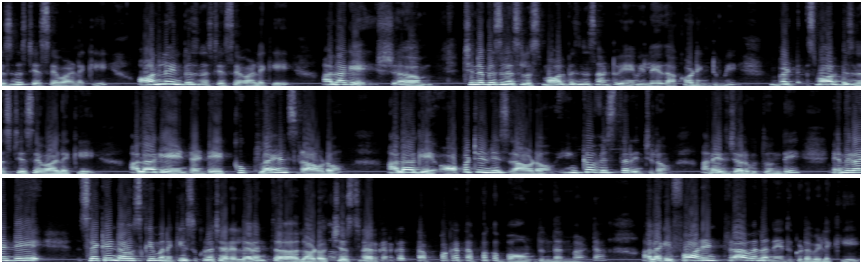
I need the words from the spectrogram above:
బిజినెస్ చేసే వాళ్ళకి ఆన్లైన్ బిజినెస్ చేసే వాళ్ళకి అలాగే ష- చిన్న బిజినెస్లో స్మాల్ బిజినెస్ అంటూ ఏమీ లేదు according to me but small business చేసే వాళ్ళకి అలాగే ఏంటంటే ఎక్కువ క్లయింట్స్ రావడం అలాగే ఆపర్చునిటీస్ రావడం ఇంకా విస్తరించడం అనేది జరుగుతుంది. ఎందుకంటే సెకండ్ హౌస్కి మనకి శుక్రాచార్య లెవెన్త్ లాడ్ వచ్చేస్తున్నారు కనుక తప్పక తప్పక బాగుంటుందన్నమాట. అలాగే ఫారిన్ ట్రావెల్ అనేది కూడా వీళ్ళకి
